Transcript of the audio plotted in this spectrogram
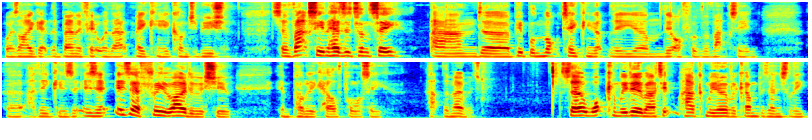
whereas I get the benefit without making a contribution. So vaccine hesitancy and uh, people not taking up the um, the offer of a vaccine, uh, I think is is a, is a free rider issue in public health policy at the moment. So, what can we do about it? How can we overcome potentially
